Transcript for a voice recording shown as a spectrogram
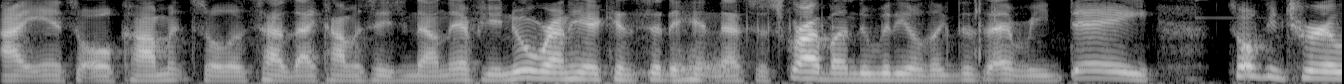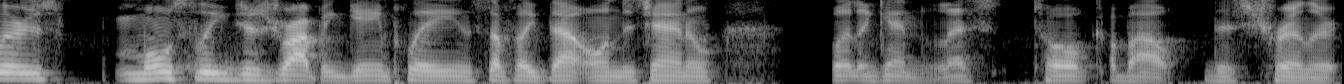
I answer all comments, so let's have that conversation down there. If you're new around here, consider hitting that subscribe button. Do videos like this every day. Talking trailers, mostly just dropping gameplay and stuff like that on the channel. But again, let's talk about this trailer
